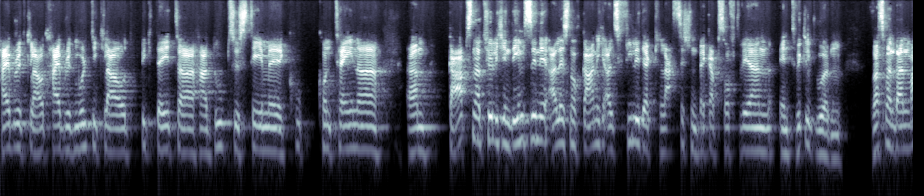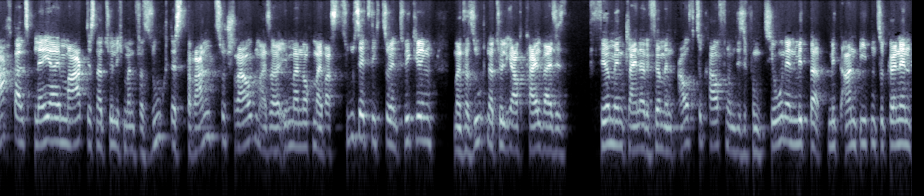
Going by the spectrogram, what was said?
Hybrid Cloud, Hybrid Multicloud, Big Data, Hadoop-Systeme, Container, ähm, gab es natürlich in dem Sinne alles noch gar nicht, als viele der klassischen Backup-Softwaren entwickelt wurden. Was man dann macht als Player im Markt, ist natürlich, man versucht es dran zu schrauben, also immer noch mal was zusätzlich zu entwickeln. Man versucht natürlich auch teilweise Firmen, kleinere Firmen aufzukaufen, um diese Funktionen mit, mit anbieten zu können.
